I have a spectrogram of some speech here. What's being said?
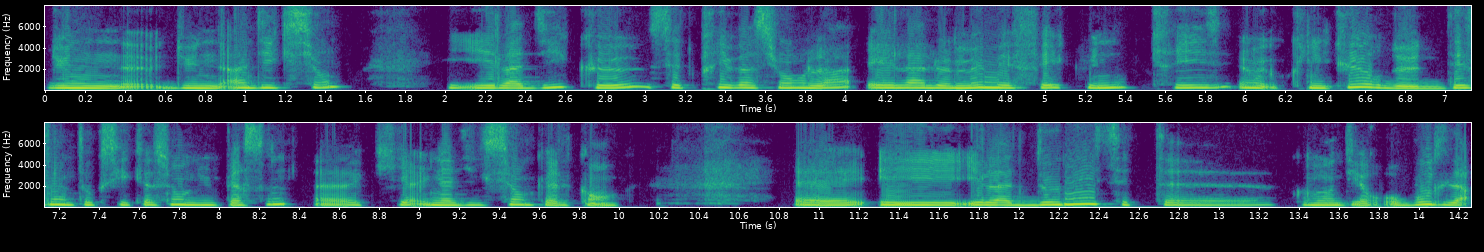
d'une addiction. il a dit que cette privation-là, elle a le même effet qu'une euh, qu'une cure de désintoxication d'une personne euh, qui a une addiction quelconque. Euh, et il a donné cette, comment dire, au bout de la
